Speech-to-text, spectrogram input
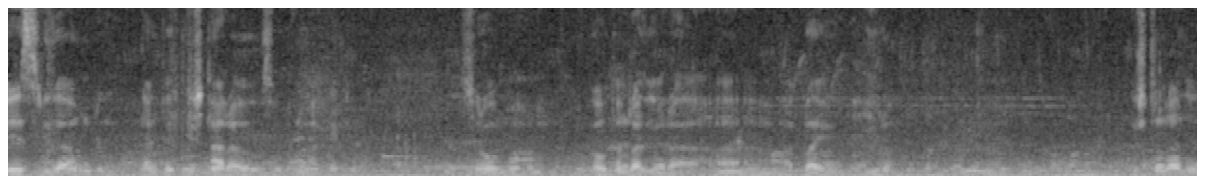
బేస్డ్గా ఉంటుంది. దాని పేరు కృష్ణారావు సూపర్ మార్కెట్. సో మా గౌతమ్ రాజు గారు అబ్బాయి హీరో. కృష్ణరాజు.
